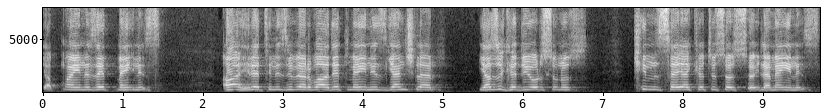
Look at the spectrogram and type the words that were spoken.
Yapmayınız etmeyiniz. Ahiretinizi berbat etmeyiniz gençler. Yazık ediyorsunuz. Kimseye kötü söz söylemeyiniz.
